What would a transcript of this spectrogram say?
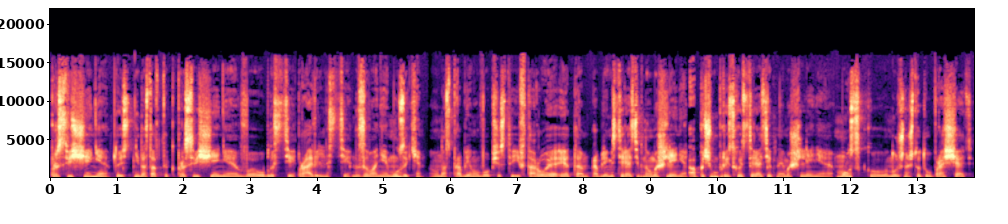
просвещение, то есть недостаток просвещения в области правильности называния музыки. У нас проблема в обществе. И второе – это проблема стереотипного мышления. А почему происходит стереотипное мышление? Мозгу нужно что-то упрощать,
